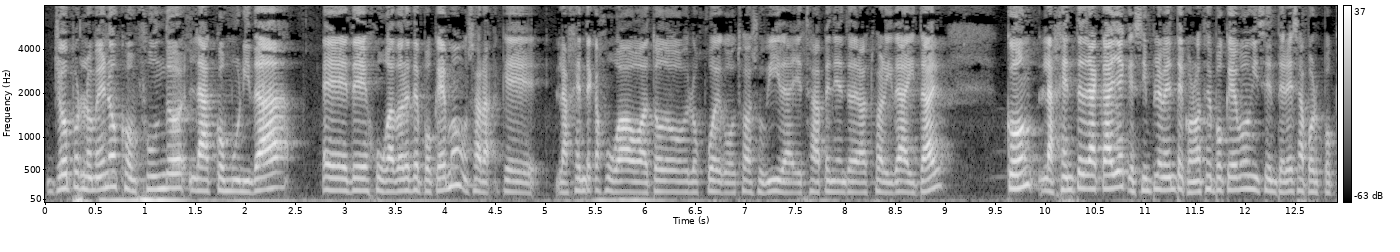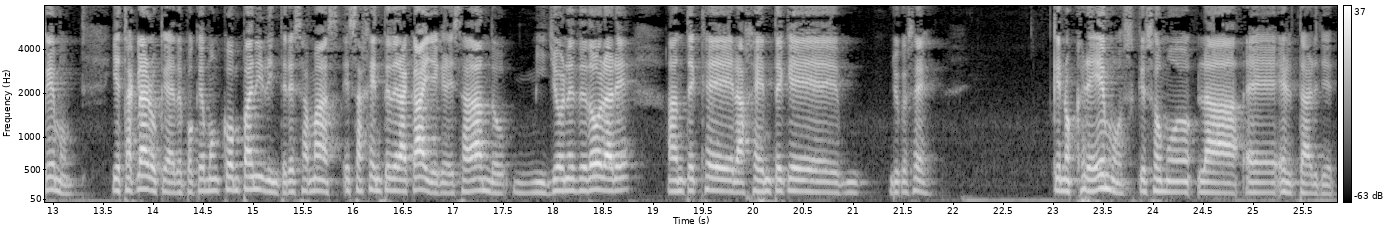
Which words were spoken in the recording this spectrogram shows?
yo por lo menos confundo la comunidad eh, de jugadores de Pokémon, o sea, que la gente que ha jugado a todos los juegos toda su vida y está pendiente de la actualidad y tal, con la gente de la calle que simplemente conoce Pokémon y se interesa por Pokémon. Y está claro que a The Pokémon Company le interesa más esa gente de la calle que le está dando millones de dólares antes que la gente que, yo qué sé, que nos creemos que somos la, eh, el target.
